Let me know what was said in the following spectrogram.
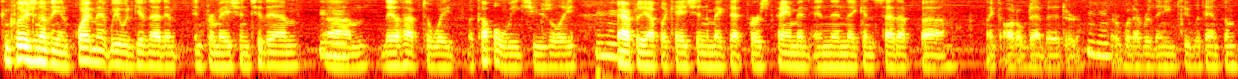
conclusion of the appointment, we would give that in- information to them. Um, they'll have to wait a couple weeks usually after the application to make that first payment, and then they can set up uh, like auto debit or, or whatever they need to with Anthem.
